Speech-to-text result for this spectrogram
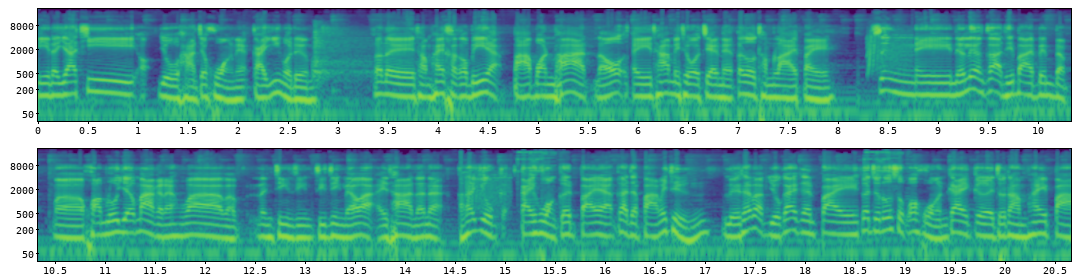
มีระยะที่อยู่ห่างจากห่วงเนี่ยไกลยิ่งกว่าเดิม ก็เลยทำให้คากามิอะปาบอลพลาด แล้วไอ้ท่าเมเทโอเจนเนี่ยก็โดนทำลายไป ซึ่งในเนื้อเรื่องก็อธิบายเป็นแบบความรู้เยอะมากนะว่าแบบจริงจริงจริงแล้วอะไอ้ท่านั้นอะถ้าอยู่ไกลห่วงเกินไปอะก็อาจจะปาไม่ถึง หรือถ้าแบบอยู่ใกล้เกินไป ก็จะรู้สึกว่าห่วงมันใกล้เกินจนทำให้ปา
